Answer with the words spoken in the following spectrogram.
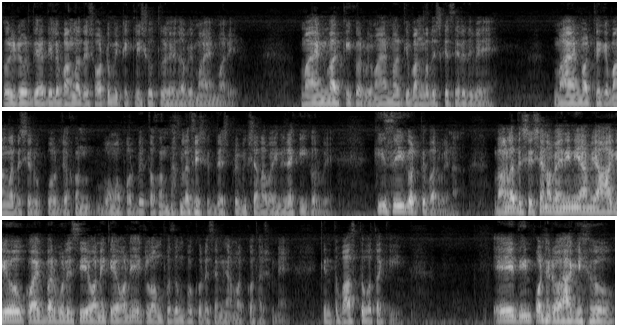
করিডোর দিয়ে দিলে বাংলাদেশ অটোমেটিকলি শত্রু হয়ে যাবে মায়ানমারের মায়ানমার কি করবে? মায়ানমার কি বাংলাদেশকে ছেড়ে দেবে? মায়ানমার থেকে বাংলাদেশের উপর যখন বোমা পড়বে, তখন বাংলাদেশের দেশপ্রেমিক সেনাবাহিনীরা কি করবে? কিছুই করতে পারবে না। বাংলাদেশের সেনাবাহিনী নিয়ে আমি আগেও কয়েকবার বলেছি, অনেকে অনেক লম্ফজম্ফ করেছেন আমার কথা শুনে। কিন্তু বাস্তবতা কি? এই দিন পনেরো আগেও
